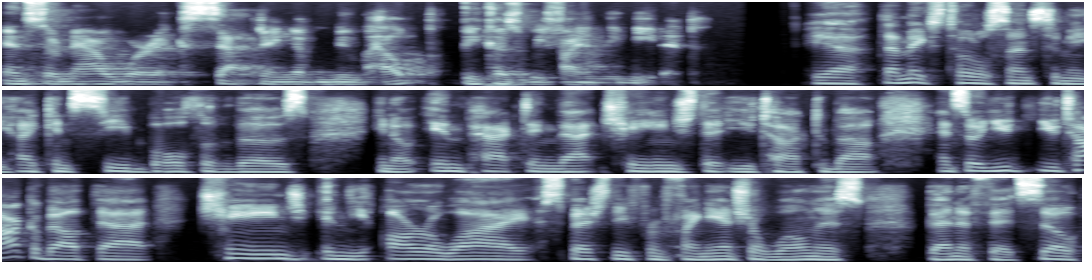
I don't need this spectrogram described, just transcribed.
And so now we're accepting of new help because we finally need it. Yeah, that makes total sense to me. I can see both of those, you know, impacting that change that you talked about. And so you you talk about that change in the ROI, especially from financial wellness benefits. So,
